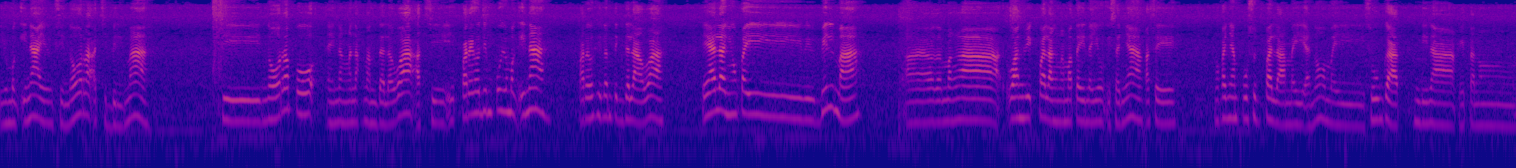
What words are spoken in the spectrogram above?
yung mag-ina, yung si Nora at si Bilma. Si Nora po ay nanganak ng dalawa at si pareho din po yung mag-ina. Pareho silang tigdalawa. Kaya lang yung kay Bilma, ah, mga one week pa lang namatay na yung isa niya kasi yung kanyang pusod pala may ano, may sugat, hindi nakita nung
